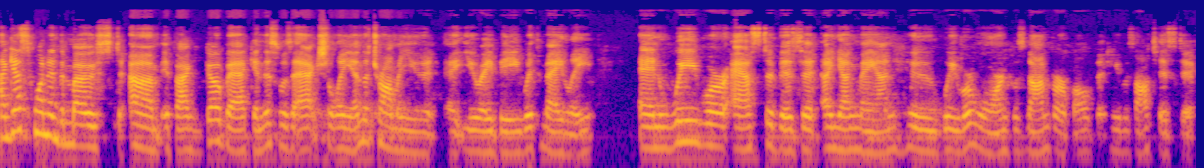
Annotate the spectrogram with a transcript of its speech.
I guess one of the most, um, if I go back, and this was actually in the trauma unit at UAB with Maylee, and we were asked to visit a young man who we were warned was nonverbal, that he was autistic.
